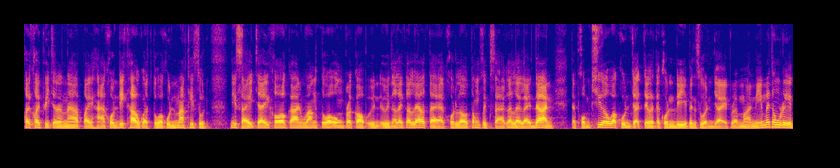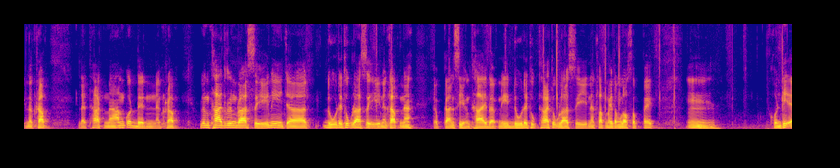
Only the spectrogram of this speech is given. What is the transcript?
ค่อยๆ พิจารณาไปหาคนที่เข้ากับตัวคุณมากที่สุด นิสัยใจคอการวางตัวองค์ประกอบอื่น ๆ อะไรก็แล้วแต่คนเราต้องศึกษากันหลาย ๆ ด้าน แต่ผมเชื่อว่าคุณจะเจอแต่คนดีเป็นส่วนใหญ่ประมาณนี้ไม่ต้องรีบนะครับ และธาตุน้ำก็เด่นนะครับ เรื่องธาตุเรื่องราศีนี่จะดูได้ทุกราศีนะครับนะกับการเสี่ยงทายแบบนี้ดูได้ทุกธาตุทุกราศีนะครับ ไม่ต้องล็อกสเปค อืมคนที่แอ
